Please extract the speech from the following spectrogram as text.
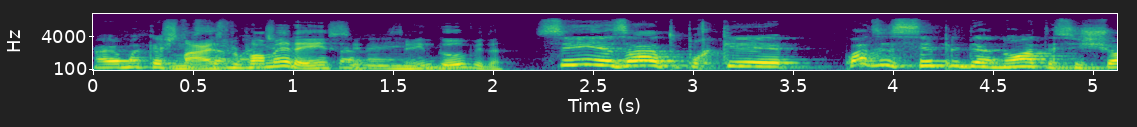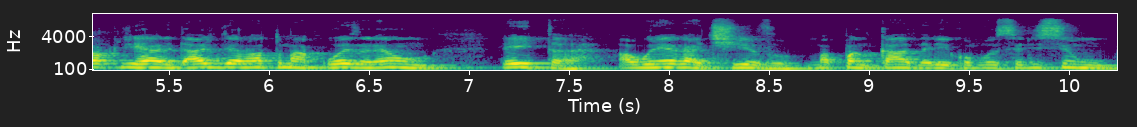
Aí é uma questão Mais pro palmeirense, também. sem dúvida. Sim, exato, porque quase sempre denota esse choque de realidade, denota uma coisa, né? Um. Eita, algo negativo, uma pancada ali, como você disse, um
